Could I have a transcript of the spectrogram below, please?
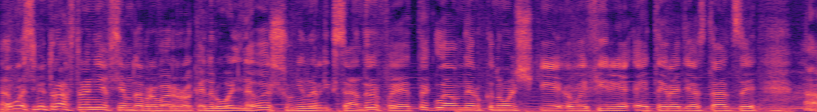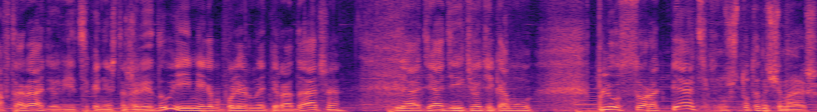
8 утра в стране. Всем доброго рок-н-ролльного. Шунин Александров. Это главные рок-н-ролльщики в эфире этой радиостанции. Авторадио имеется, конечно же, в виду. И мега популярная передача для дяди и тети кому плюс 45 Ну что ты начинаешь?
